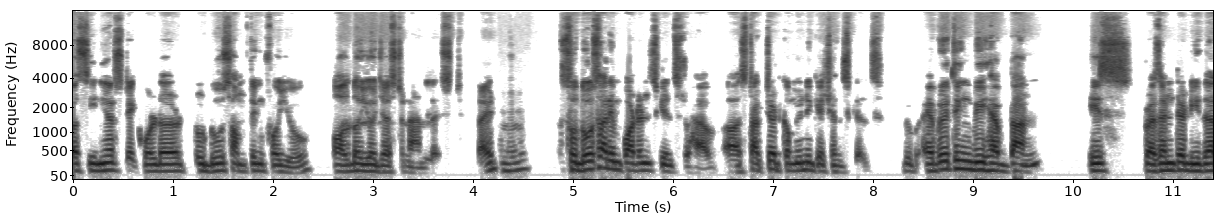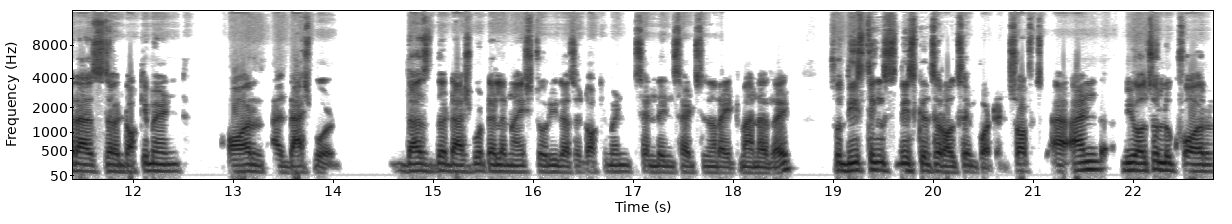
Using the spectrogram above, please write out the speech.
a senior stakeholder to do something for you, although you're just an analyst, right? Mhm. So those are important skills to have. Uh, structured communication skills. Everything we have done is presented either as a document or a dashboard. Does the dashboard tell a nice story? Does a document send the insights in the right manner, right? So these things, these skills are also important. Soft, and we also look for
